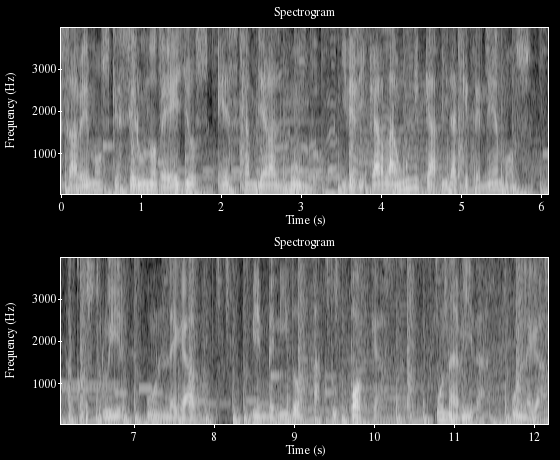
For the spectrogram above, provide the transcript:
sabemos que ser uno de ellos es cambiar al mundo y dedicar la única vida que tenemos a construir un legado. Bienvenido a tu podcast, Una vida, un legado.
